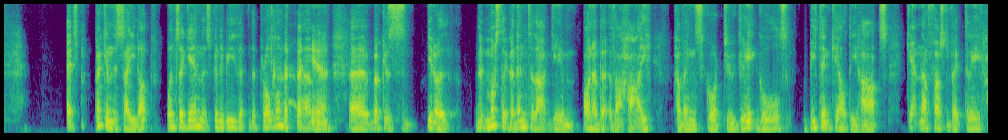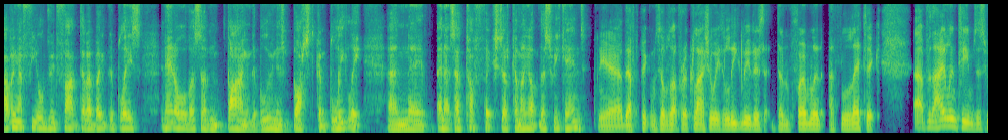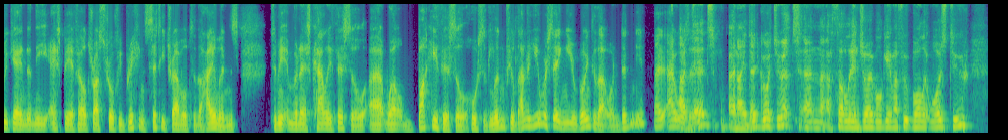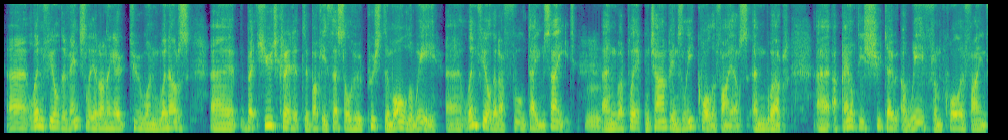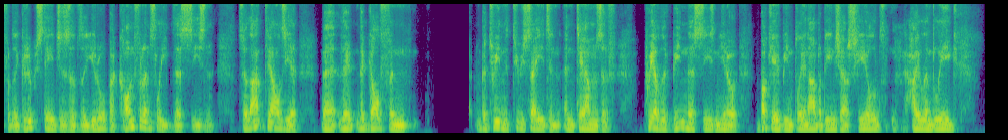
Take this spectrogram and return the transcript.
it's picking the side up once again that's going to be the, the problem. Um, yeah. Uh, because, you know, they must have gone into that game on a bit of a high having scored two great goals, beating Kelty Hearts, getting their first victory, having a feel good factor about the place, and then all of a sudden, bang, the balloon is burst completely. And uh, and it's a tough fixture coming up this weekend. Yeah, they have to pick themselves up for a clash away to league leaders Dunfermline Athletic. Uh, for the Highland teams this weekend in the SPFL Trust Trophy, Brechin City travel to the Highlands to meet Inverness Caley Thistle. Uh, well, Buckie Thistle hosted Linfield. Andrew, you were saying you were going to that one, didn't you? How, how I it? did, and I did go to it, and a thoroughly enjoyable game of football it was too. Uh, Linfield eventually running out 2 1 winners, uh, but huge credit to Buckie Thistle who pushed them all the way. Uh, Linfield are a full time side mm. and were playing Champions League qualifiers and were uh, a penalty shootout away from qualifying for the group stages of the Europa Conference League this season. So that tells you the the, the gulf in, between the two sides in, in terms of where they've been this season. You know, Buckie have been playing Aberdeenshire Shield, Highland League.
